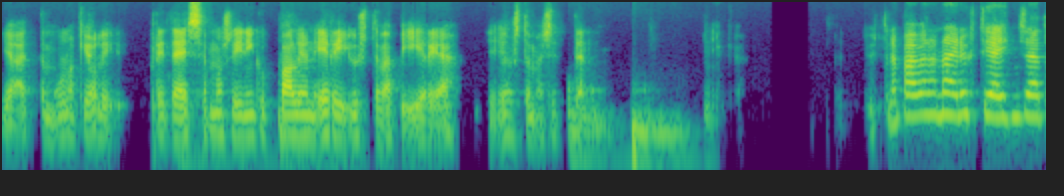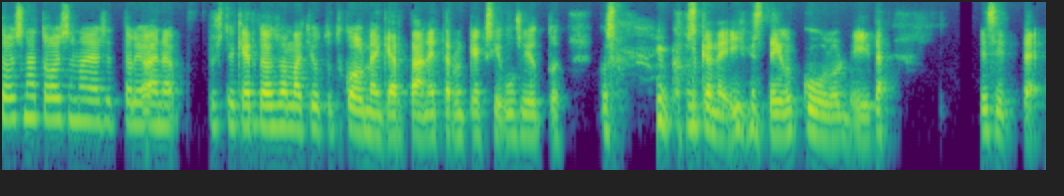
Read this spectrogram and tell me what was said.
Ja että mullakin oli Briteissä semmoisia niin paljon eri ystäväpiiriä, joista mä sitten niin, yhtenä päivänä näin yhtiä ihmisiä toisena toisena, ja sitten oli aina, pystyi kertoa samat jutut kolmeen kertaan, ei tarvinnut keksiä uusi juttu, koska, koska ne ihmiset ei ollut kuullut niitä. Ja sitten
